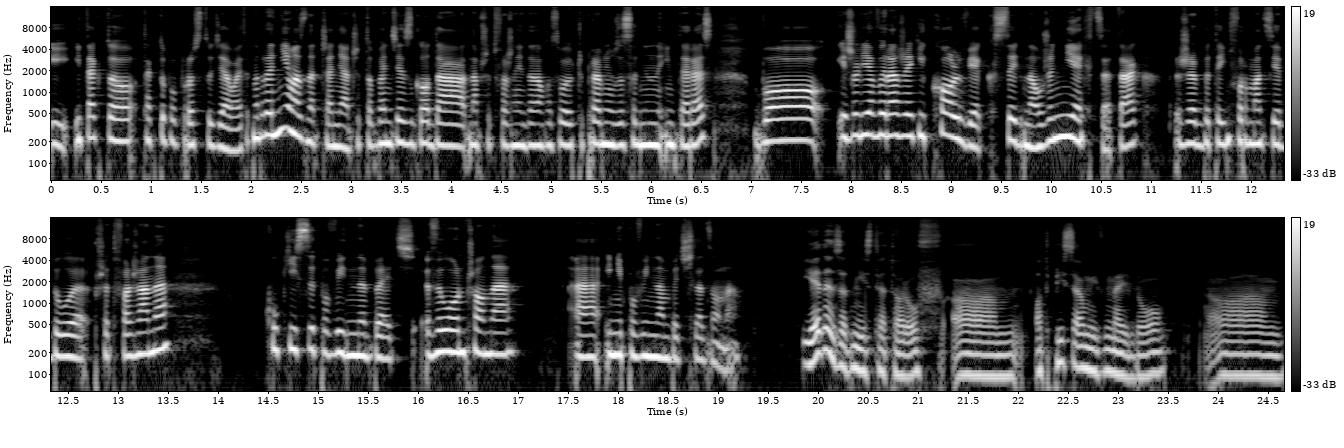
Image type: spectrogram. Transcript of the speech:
I, i tak, to, tak to po prostu działa. I tak naprawdę nie ma znaczenia, czy to będzie zgoda na przetwarzanie danych osobowych, czy prawnie uzasadniony interes, bo jeżeli ja wyrażę jakikolwiek sygnał, że nie chcę, tak, żeby te informacje były przetwarzane, cookiesy powinny być wyłączone e, i nie powinnam być śledzona. Jeden z administratorów um, odpisał mi w mailu. Um,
